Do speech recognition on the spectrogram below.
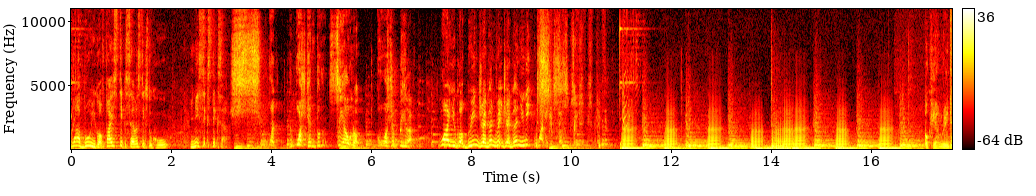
Wow, bro, you got five sticks, seven sticks to hold. You need six sticks ah. Shh, what? You watch can don't say out not. Go watch and play lah. Wow, you got green dragon, red dragon. You need what? Okay, I'm ready.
